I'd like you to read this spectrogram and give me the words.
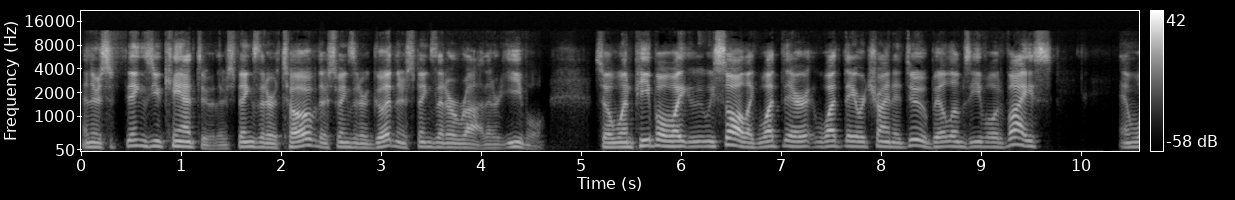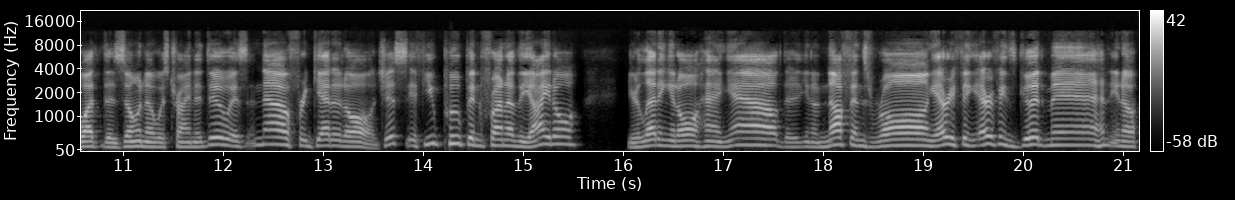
and there's things you can't do. There's things that are tov, there's things that are good, and there's things that are ra, that are evil. So when people like we saw like what they're what they were trying to do, Bilam's evil advice and what the Zona was trying to do is no, forget it all. Just if you poop in front of the idol, you're letting it all hang out. There, you know, nothing's wrong. Everything, everything's good, man. You know,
